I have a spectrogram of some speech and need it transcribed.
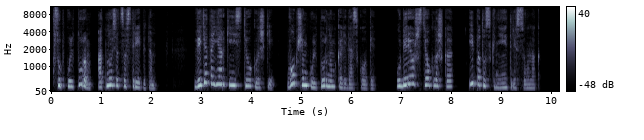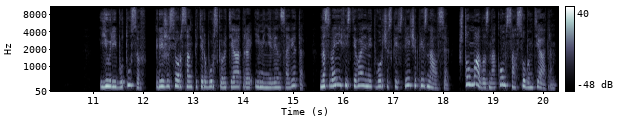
к субкультурам относятся с трепетом. Ведь это яркие стеклышки в общем культурном калейдоскопе. Уберешь стеклышко, и потускнеет рисунок. Юрий Бутусов, режиссер Санкт-Петербургского театра имени Ленсовета, на своей фестивальной творческой встрече признался, что мало знаком с особым театром.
